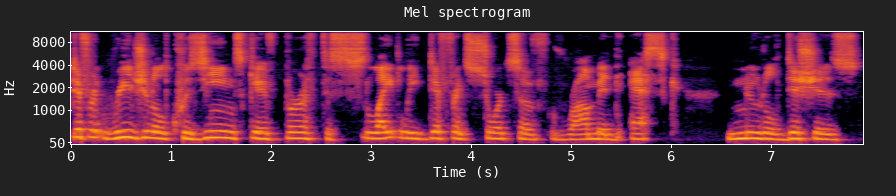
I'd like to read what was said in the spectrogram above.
Different regional cuisines gave birth to slightly different sorts of ramen esque noodle dishes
